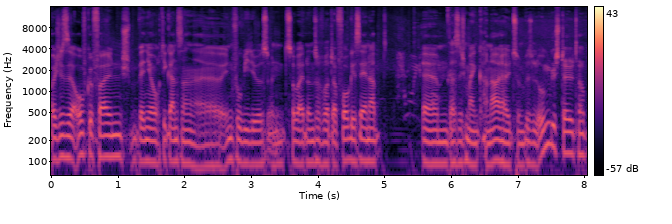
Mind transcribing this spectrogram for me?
Euch ist ja aufgefallen, wenn ihr auch die ganzen äh, Infovideos und so weiter und so fort davor gesehen habt, ähm, dass ich meinen Kanal halt so ein bisschen umgestellt habe,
